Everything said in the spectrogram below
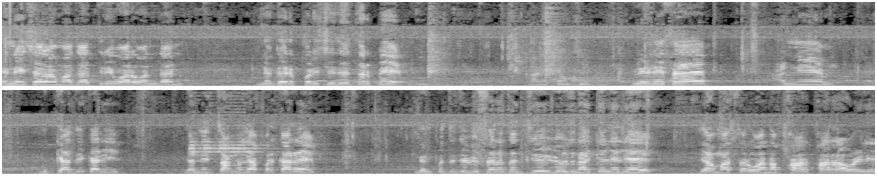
गणेशाला माझा त्रिवार वंदन. नगर परिषदेतर्फे वेडेसाहेब आणि मुख्याधिकारी यांनी चांगल्या प्रकारे गणपतीच्या विसर्जनची योजना केलेली आहे. ती आम्हा सर्वांना फार फार आवडली.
